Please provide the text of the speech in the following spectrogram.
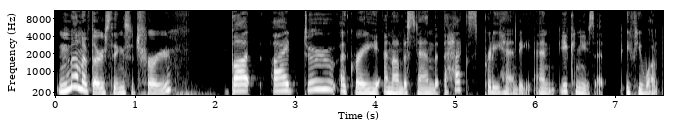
None of those things are true. But I do agree and understand that the hack's pretty handy and you can use it if you want.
